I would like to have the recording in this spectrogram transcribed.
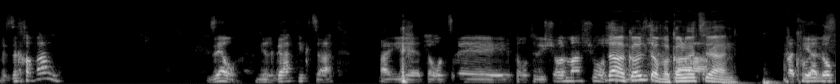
וזה חבל. זהו, נרגעתי קצת. אתה רוצה, אתה רוצה לשאול משהו? לא, הכל טוב, הכל מצוין. בדיאלוג,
